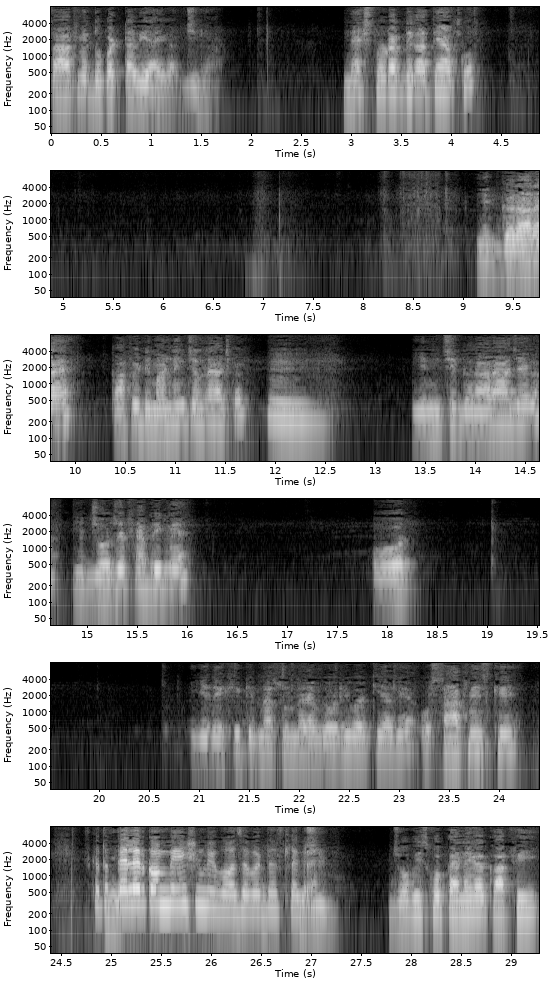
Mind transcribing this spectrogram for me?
साथ में दुपट्टा भी आएगा जी हाँ। नेक्स्ट प्रोडक्ट दिखाते हैं आपको। ये गरारा है काफ़ी डिमांडिंग चल रहा है आजकल। हम्म। ये नीचे गरारा आ जाएगा। ये जॉर्जेट फैब्रिक में है। और ये देखिए कितना सुंदर एम्ब्रॉयडरी वर्क किया गया और साथ में इसके इसका तो कलर कॉम्बिनेशन भी बहुत ज़बरदस्त लग रहा है। जो। भी इसको पहनेगा काफ़ी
